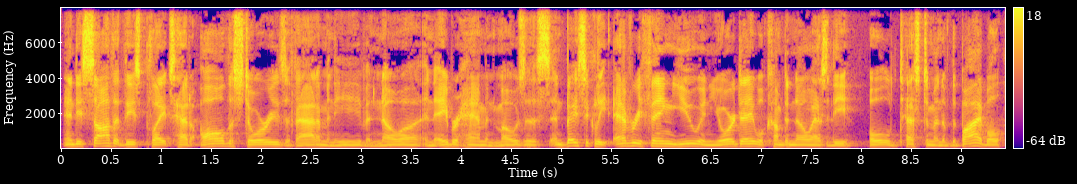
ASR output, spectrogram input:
And he saw that these plates had all the stories of Adam and Eve and Noah and Abraham and Moses, and basically everything you in your day will come to know as the Old Testament of the Bible,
